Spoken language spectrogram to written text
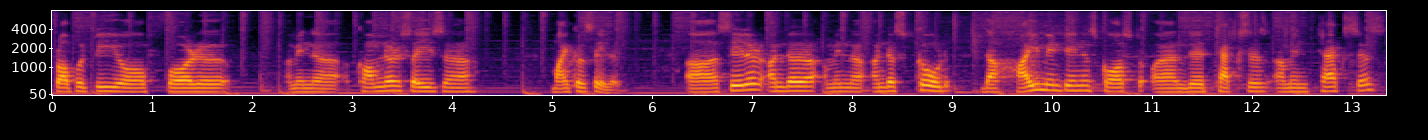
property of for uh, i mean uh, commoner says uh, Michael Saylor. Uh, Saylor under I mean uh, underscored the high maintenance cost and the taxes I mean taxes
